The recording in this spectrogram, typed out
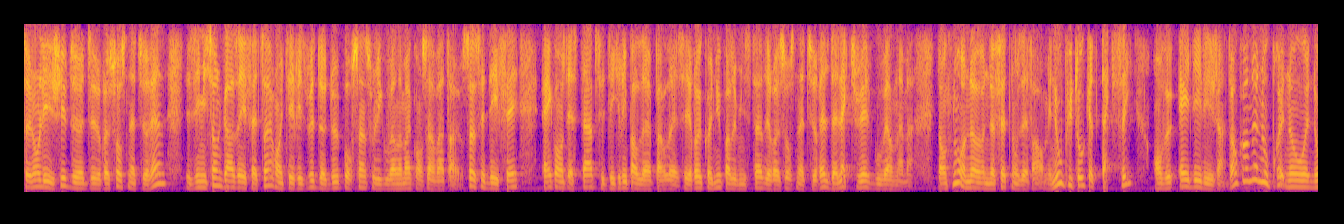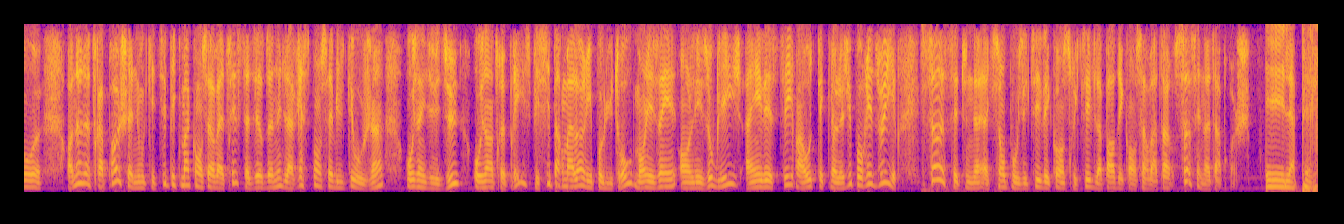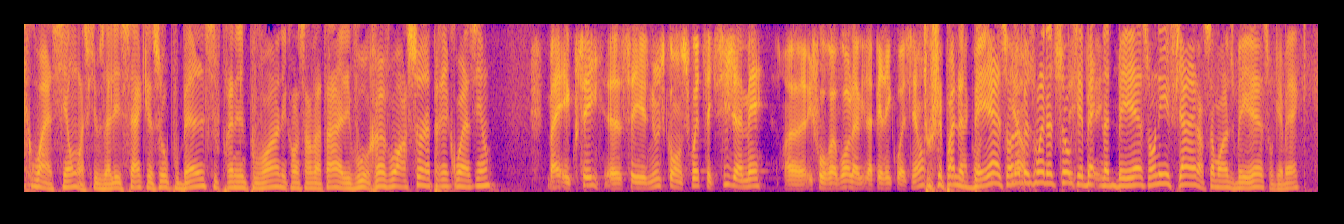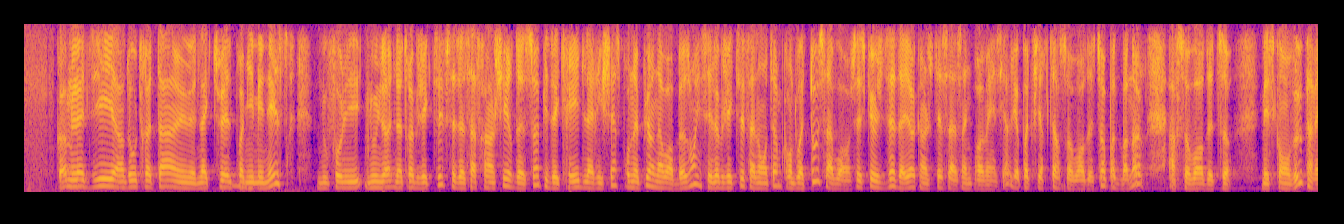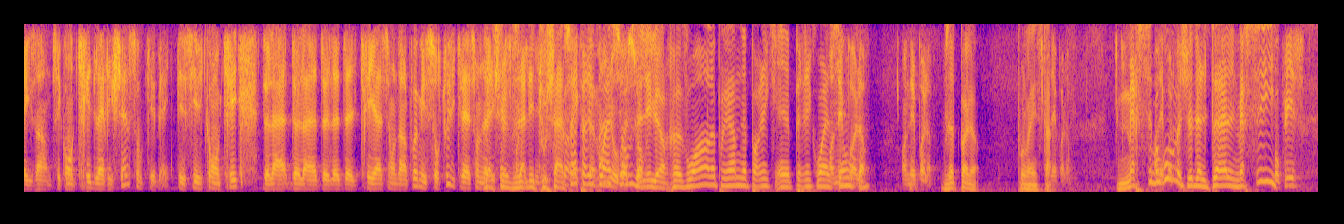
selon les chiffres de, ressources naturelles, les émissions de gaz à effet de serre ont été réduites de 2% sous les gouvernements conservateurs. Ça, c'est des faits incontestables. C'est écrit par le, par c'est reconnu par le ministère des Ressources naturelles de l'actuel gouvernement. Donc, nous, on a, on a, fait nos efforts. Mais nous, plutôt que de taxer, on veut aider les gens. Donc, on a nos, nos, on a notre approche à nous qui est typiquement conservatrice, c'est-à-dire donner de la responsabilité aux gens, aux individus, aux entreprises. Puis si par malheur ils polluent trop, on les, on les oblige à investir en haute technologie pour réduire. Ça, c'est une action positive et constructive de part des conservateurs. Ça, c'est notre approche. Et la péréquation, est-ce que vous allez sacrer ça aux poubelles si vous prenez le pouvoir, les conservateurs? Allez-vous revoir ça, la péréquation? Ben, écoutez, euh, c'est nous ce qu'on souhaite, c'est que si jamais euh, il faut revoir la, péréquation. Touchez pas notre BS. On a besoin de ça au Québec, notre BS. On est fiers de recevoir du BS au Québec. Comme l'a dit en d'autres temps un actuel premier ministre, nous, faut, nous notre objectif, c'est de s'affranchir de ça puis de créer de la richesse pour ne plus en avoir besoin. C'est l'objectif à long terme qu'on doit tous avoir. C'est ce que je disais d'ailleurs quand j'étais sur la scène provinciale. Il n'y a pas de fierté à recevoir de ça, pas de bonheur à recevoir de ça. Mais ce qu'on veut, par exemple, c'est qu'on crée de la richesse au Québec. Puis c'est qu'on crée de la, de la, de la, création d'emplois, mais surtout des créations de la richesse. Est-ce que vous allez toucher à ça, péréquation? Vous allez le revoir, le programme de euh, péréquation? On n'est pas là. On n'est pas là. Vous n'êtes pas là, pour l'instant. On n'est pas là. Merci beaucoup, M. Deltel. Merci. Au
